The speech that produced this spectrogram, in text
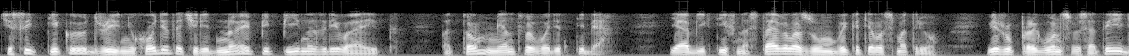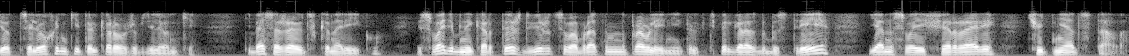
Часы тикают, жизнь уходит, очередное пипи назревает. Потом мент выводит тебя. Я объектив наставила, зум выкатила, смотрю. Вижу, прыгун с высоты идет целехонький, только рожа в зеленке. Тебя сажают в канарейку, и свадебный кортеж движется в обратном направлении, только теперь гораздо быстрее. Я на своей «Феррари» чуть не отстала.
